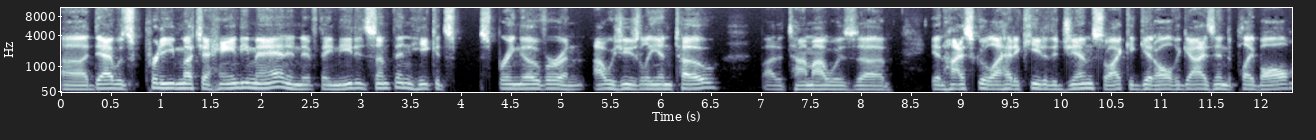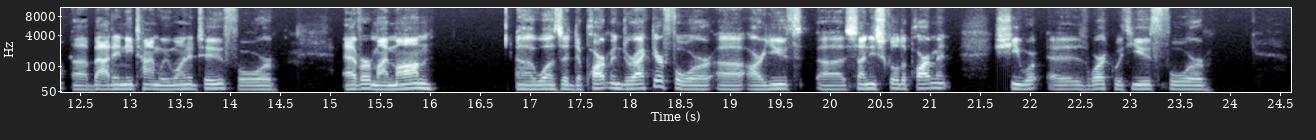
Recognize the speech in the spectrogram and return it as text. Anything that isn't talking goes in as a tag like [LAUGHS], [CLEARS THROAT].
uh, dad was pretty much a handyman. And if they needed something, he could s- spring over, and I was usually in tow. By the time I was uh, in high school, I had a key to the gym, so I could get all the guys in to play ball uh, about any time we wanted to for ever. My mom uh, was a department director for uh, our youth uh, Sunday school department. She wor- has worked with youth for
